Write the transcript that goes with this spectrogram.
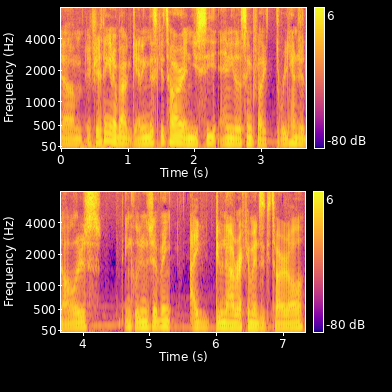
Um, if you're thinking about getting this guitar and you see any listing for like $300 including shipping, I do not recommend this guitar at all.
